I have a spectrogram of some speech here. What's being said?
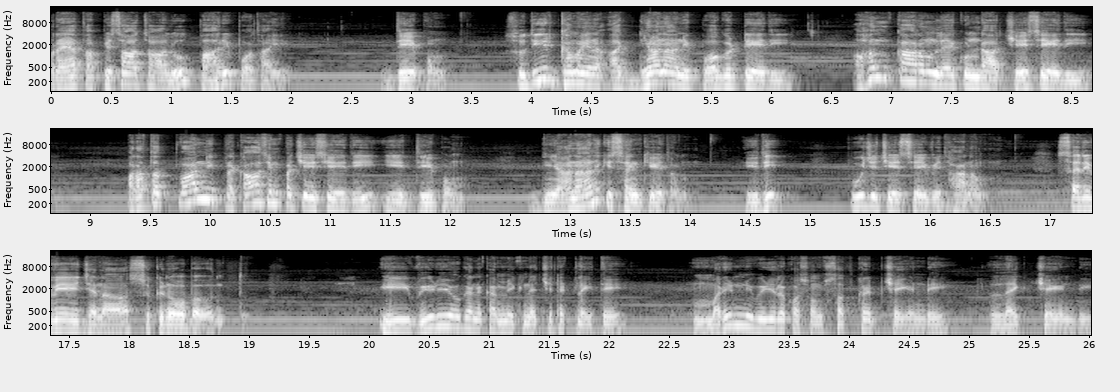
ప్రేత పిశాచాలు పారిపోతాయి. దీపం. సుదీర్ఘమైన అజ్ఞానాన్ని పోగొట్టేది అహంకారం లేకుండా చేసేది పరతత్వాన్ని ప్రకాశింపచేసేది ఈ దీపం. జ్ఞానానికి సంకేతం. ఇది పూజ చేసే విధానం. సర్వే జన సుఖినోభవంతు ఈ వీడియో గనక మీకు నచ్చినట్లయితే మరిన్ని వీడియోల కోసం సబ్స్క్రైబ్ చేయండి లైక్ చేయండి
